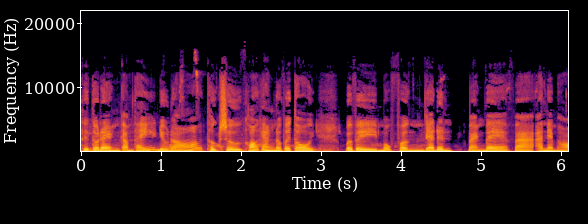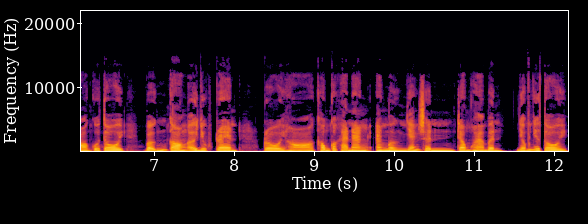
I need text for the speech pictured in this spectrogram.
thì tôi đang cảm thấy điều đó thực sự khó khăn đối với tôi bởi vì một phần gia đình, bạn bè và anh em họ của tôi vẫn còn ở Ukraine rồi họ không có khả năng ăn mừng Giáng sinh trong hòa bình giống như tôi.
